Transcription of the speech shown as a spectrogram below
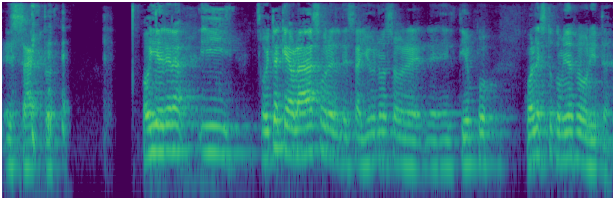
Exacto. Oye, Elena, y ahorita que hablabas sobre el desayuno, sobre el tiempo, ¿cuál es tu comida favorita?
